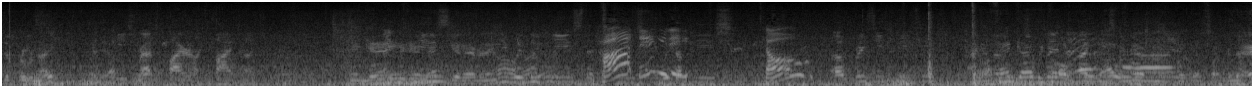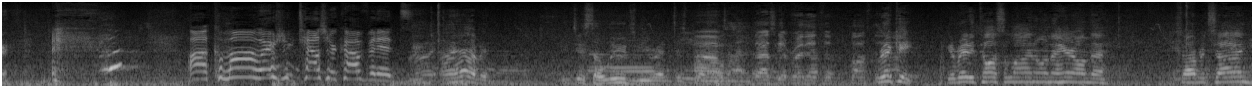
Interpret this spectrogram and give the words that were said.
The freezer. Overnight. Peace rapid fire like five times. Can't get any easier than. Get everything off. With the Huh? the Hot peace, diggity. with the peace. Dog? Uh, breezy, peachy. Well, thank God we called. I would never put that sucker there. Ah, come on, where's your how's your confidence? I, I have it. He just eludes me right at this point Um, in time. guys, get ready to toss the Ricky, get ready to toss the line on here on the starboard side.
